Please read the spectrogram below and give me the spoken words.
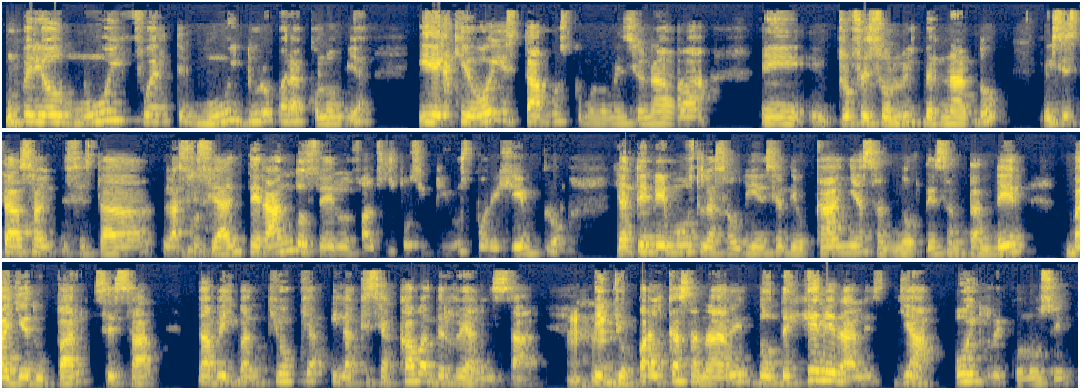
un periodo muy fuerte, muy duro para Colombia, y del que hoy estamos, como lo mencionaba eh, el profesor Luis Bernardo, Hoy se está, se está la sociedad enterándose de los falsos positivos, por ejemplo. Ya tenemos las audiencias de Ocaña, San Norte de Santander, Valledupar, Cesar, Dabeiba, Antioquia y la que se acaba de realizar en Yopal, Casanare, donde generales ya hoy reconocen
